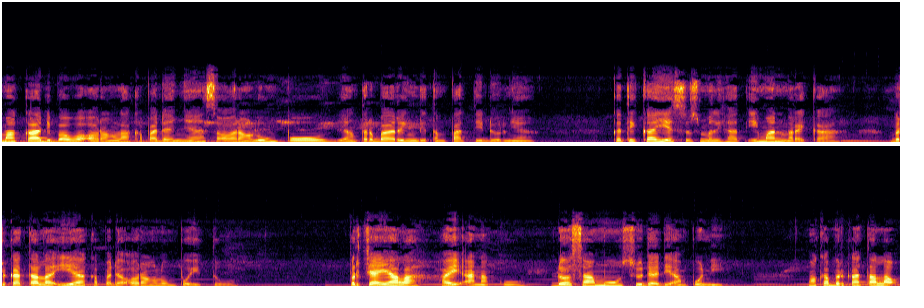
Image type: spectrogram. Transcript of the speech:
Maka dibawa oranglah kepadanya seorang lumpuh yang terbaring di tempat tidurnya. Ketika Yesus melihat iman mereka, berkatalah ia kepada orang lumpuh itu, Percayalah, hai anakku, dosamu sudah diampuni. Maka berkatalah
